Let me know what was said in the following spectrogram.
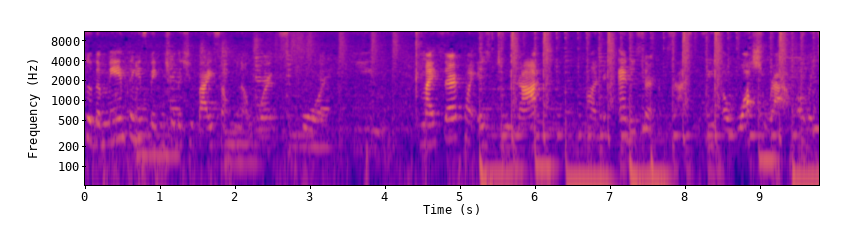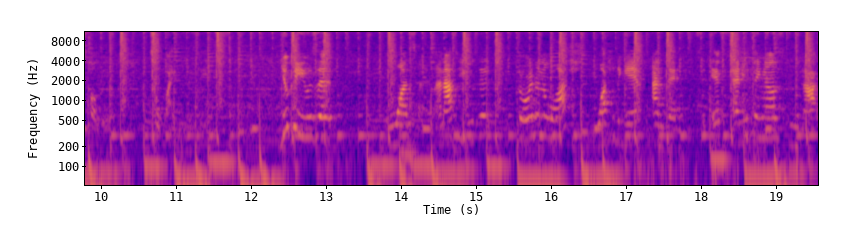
So the main thing is making sure that you buy something that works for you. My third point is do not, under any circumstances, use a wash wrap or a towel to wipe your face. You can use it one time and after you use it, throw it in the wash, wash it again, and then if anything else, do not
